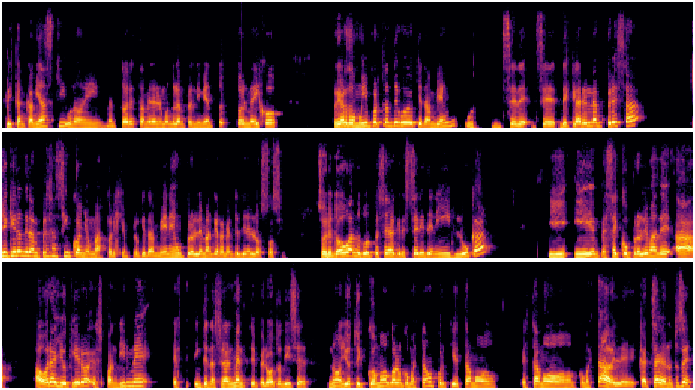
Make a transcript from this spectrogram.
Cristian Kamiansky, uno de mis mentores también en el mundo del emprendimiento. Él me dijo, Ricardo, es muy importante que también se, se declare en la empresa qué quieren de la empresa en cinco años más, por ejemplo, que también es un problema que de repente tienen los socios. Sobre todo cuando tú empecé a crecer y tenéis lucas y, y empezáis con problemas de, ah, ahora yo quiero expandirme internacionalmente, pero otros dicen, no, yo estoy cómodo con como estamos porque estamos, estamos como estables, ¿cachai? Entonces,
